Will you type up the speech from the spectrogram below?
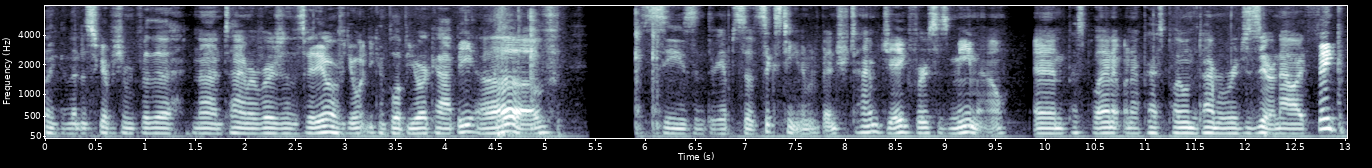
Link in the description for the non-timer version of this video. Or if you want, you can pull up your copy of season three, episode sixteen of Adventure Time: Jake versus Me-Mow. And press it when I press play when the timer reaches zero. Now, I think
